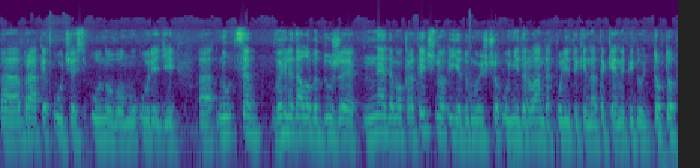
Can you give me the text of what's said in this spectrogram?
е, брати участь у новому уряді. Е, Ну, це виглядало би дуже недемократично, і я думаю, що у Нідерландах політики на таке не підуть. Тобто,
